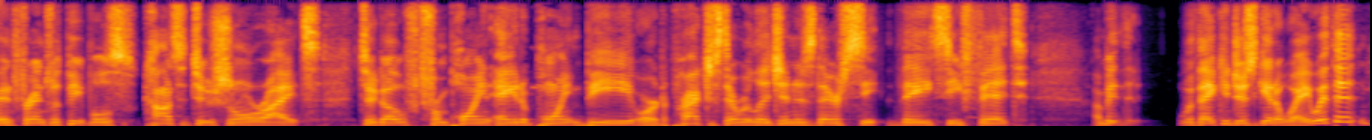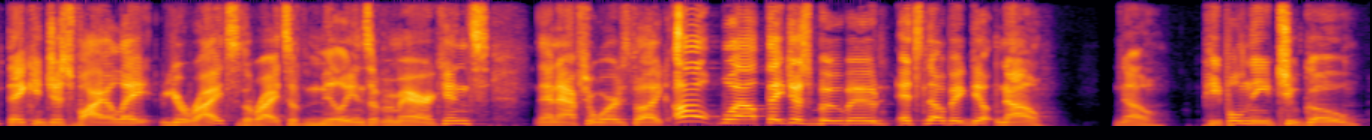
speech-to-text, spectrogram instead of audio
infringe with people's constitutional rights to go from point A to point B or to practice their religion as they see fit, I mean, they can just get away with it. They can just violate your rights, the rights of millions of Americans, and afterwards be like, oh, well, they just boo booed. It's no big deal. No, no. People need to go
